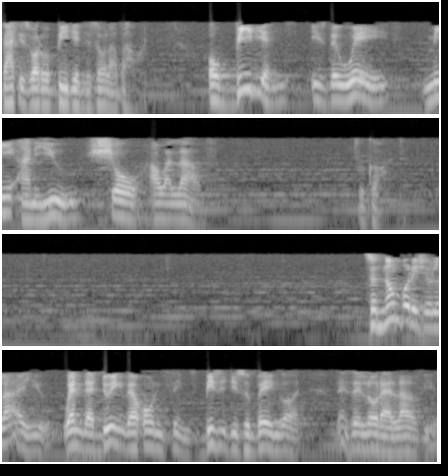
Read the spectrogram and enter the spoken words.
That is what obedience is all about. Obedience is the way me and you show our love to God. So nobody should lie to you when they're doing their own things, busy disobeying God. They say, Lord, I love you.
